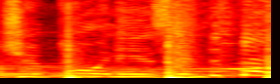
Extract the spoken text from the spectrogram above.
your point is in the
